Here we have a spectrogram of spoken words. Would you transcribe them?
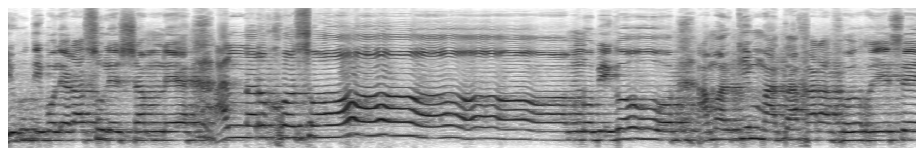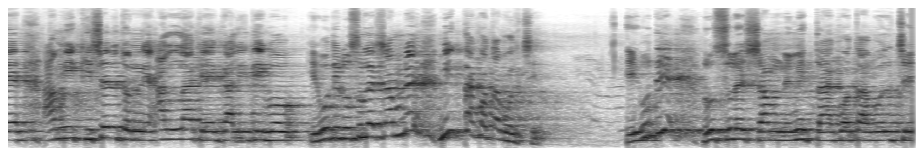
ইহুদি বলে, রাসুলের সামনে, আল্লাহর খসম নবী গো, আমার কি মাথা খারাপ হয়েছে? আমি কিসের জন্য আল্লাহকে গালি দিব? ইহুদি রসুলের সামনে মিথ্যা কথা বলছে। ইহুদি রসুলের সামনে মিথ্যা কথা বলছে।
